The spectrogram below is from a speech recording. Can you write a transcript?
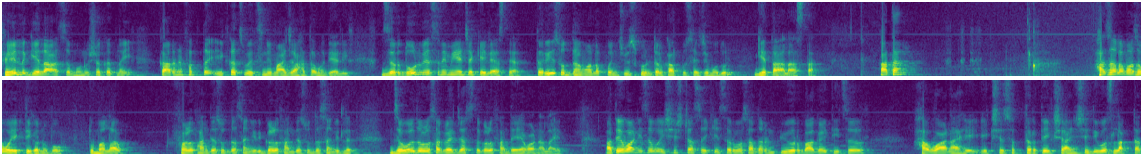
फेल गेला असं म्हणू शकत नाही कारण फक्त एकच वेचणी माझ्या हातामध्ये आली. जर दोन वेचणी मी याच्या केल्या असत्या तरी सुद्धा मला पंचवीस क्विंटल कापूस याच्यामधून घेता आला असता. आता हा झाला माझा वैयक्तिक अनुभव. तुम्हाला फळफांद्यासुद्धा सांगितले सांगितलं सांगितल्यात. सांगितलं जवळजवळ सगळ्यात जास्त गळफांद्या या वाणाला आहेत. आता या वाणीचं वैशिष्ट्य असं आहे की सर्वसाधारण प्युअर बागायतीचं हा वाण आहे एकशे सत्तर ते एकशे ऐंशी दिवस लागतात.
